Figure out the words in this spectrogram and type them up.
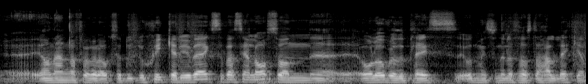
Eh, jag har en andra fråga också. Du, du skickade ju iväg Sebastian Larsson eh, all over the place, åtminstone den första halvleken.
